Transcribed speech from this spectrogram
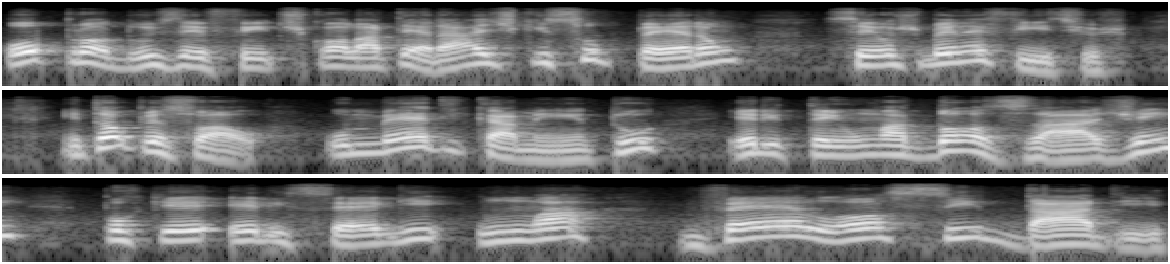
ou produz efeitos colaterais que superam seus benefícios. Então, pessoal, o medicamento ele tem uma dosagem porque ele segue uma velocidade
